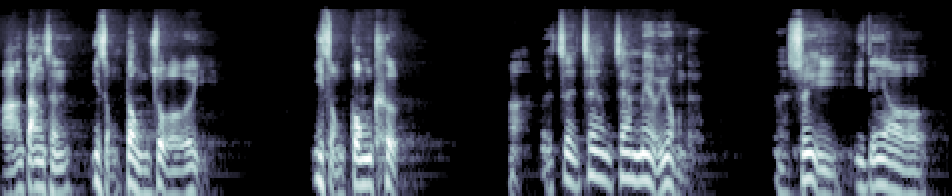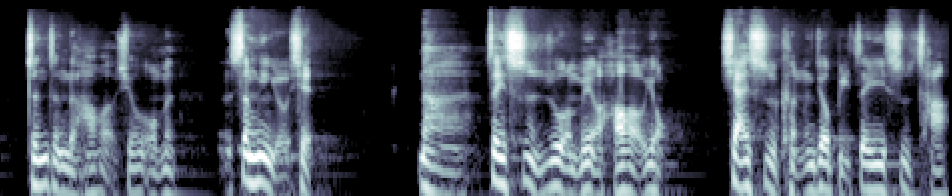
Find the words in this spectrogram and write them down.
把它当成一种动作而已，一种功课啊，这这样这样没有用的，呃，所以一定要真正的好好修。我们生命有限，那这一世如果没有好好用，下一世可能就比这一世差，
